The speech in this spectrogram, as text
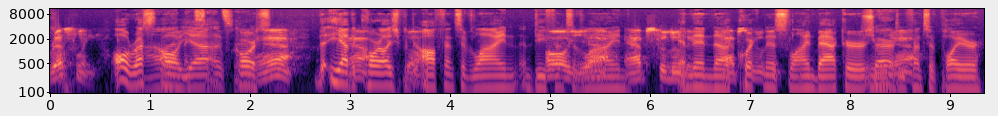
Wrestling. Oh, rest. Oh, Oh, yeah, sense, of course. Yeah. The- yeah, the correlation between So- offensive line and defensive oh, yeah, line, Absolutely. and then uh, Absolutely. quickness, linebacker, you Sure. know, Yeah. defensive player,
